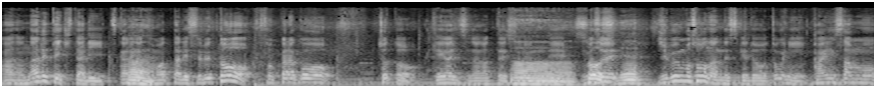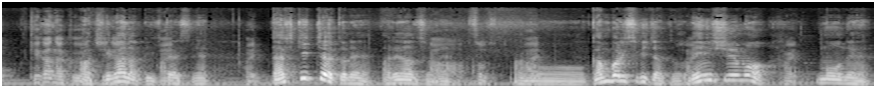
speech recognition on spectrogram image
あの慣れてきたり疲れが溜まったりすると、そこからこうちょっと怪我につながったりするんでそうですねれ自分もそうなんですけど特に会員さんも怪我なくあ、怪我なく行きたいですね。はい、はい出し切っちゃうとね、あれなんですよね。ああそうですあのー頑張りすぎちゃうと、はい練習もはいもうね、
